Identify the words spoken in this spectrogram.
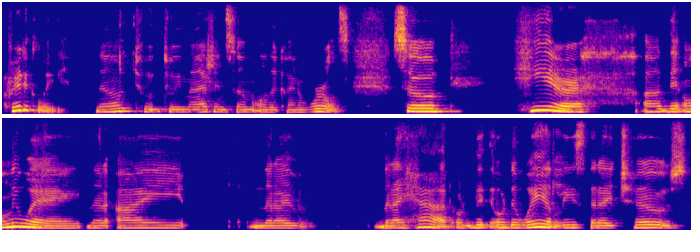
critically know, to, to imagine some other kind of worlds. So here, uh, the only way that I that I that I had, or the, or the way at least that I chose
